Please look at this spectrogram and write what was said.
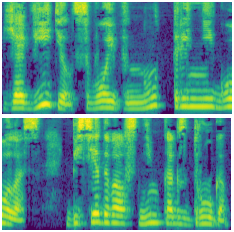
Я видел свой внутренний голос, беседовал с ним как с другом.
